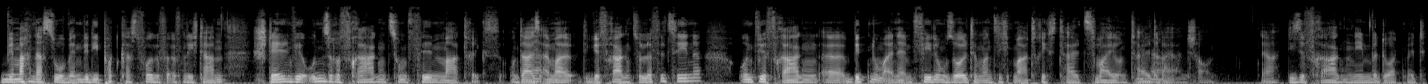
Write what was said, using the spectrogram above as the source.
wir machen das so, wenn wir die Podcast-Folge veröffentlicht haben, stellen wir unsere Fragen zum Film Matrix. Und da ist einmal, wir fragen zur Löffelszene und wir fragen, äh, bitten um eine Empfehlung, sollte man sich Matrix Teil 2 und Teil 3 anschauen. Ja, diese Fragen nehmen wir dort mit,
